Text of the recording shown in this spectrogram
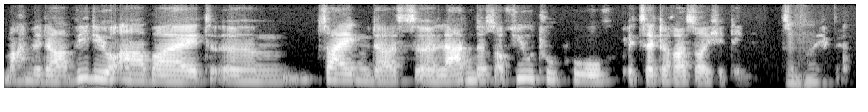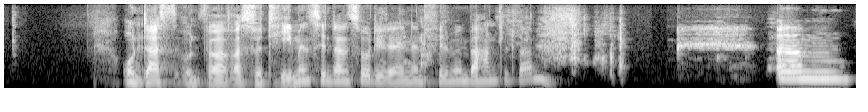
machen wir da Videoarbeit, ähm, zeigen das, äh, laden das auf YouTube hoch, etc., solche Dinge zum mhm. Beispiel. Und das, und was für Themen sind dann so, die da in den Filmen behandelt werden? Ähm,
